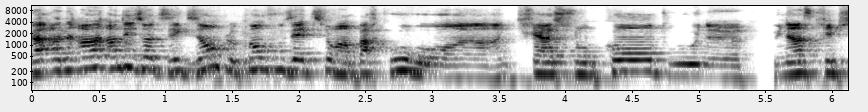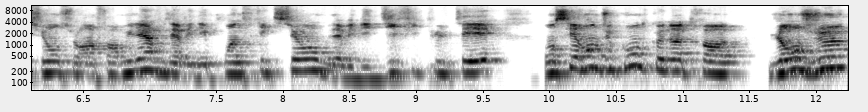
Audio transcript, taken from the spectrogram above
Bah, un, des autres exemples, quand vous êtes sur un parcours ou une création de compte ou une, inscription sur un formulaire, vous avez des points de friction, vous avez des difficultés. On s'est rendu compte que notre l'enjeu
